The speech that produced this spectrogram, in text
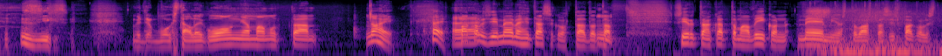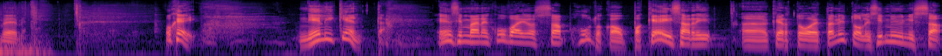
siis, en tiedä voiko tämä olla joku ongelma, mutta no hei. Hei, pakollisiin meemeihin tässä kohtaa. Tota, mm. Siirrytään katsomaan viikon meemi, josta vastaa siis pakolliset meemit. Okei, nelikenttä. Ensimmäinen kuva, jossa huutokauppa keisari kertoo, että nyt olisi myynnissä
